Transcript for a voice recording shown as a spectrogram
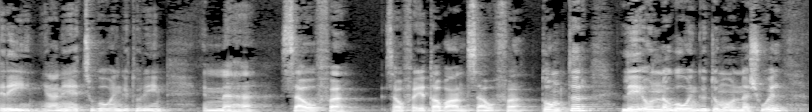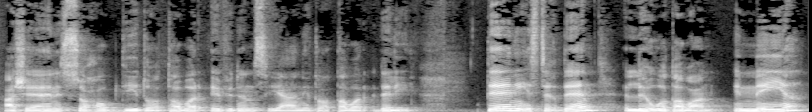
rain يعني إيه it's going to rain إنها سوف سوف إيه طبعا؟ سوف تمطر. ليه قلنا going to ما قلناش will عشان السحب دي تعتبر evidence يعني تعتبر دليل. تاني استخدام اللي هو طبعا النية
